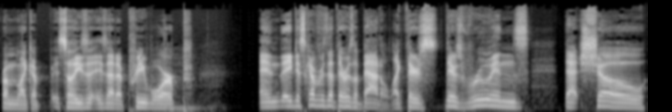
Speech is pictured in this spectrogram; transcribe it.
from like a so he's he's at a pre warp, and they discover that there was a battle. Like there's there's ruins that show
